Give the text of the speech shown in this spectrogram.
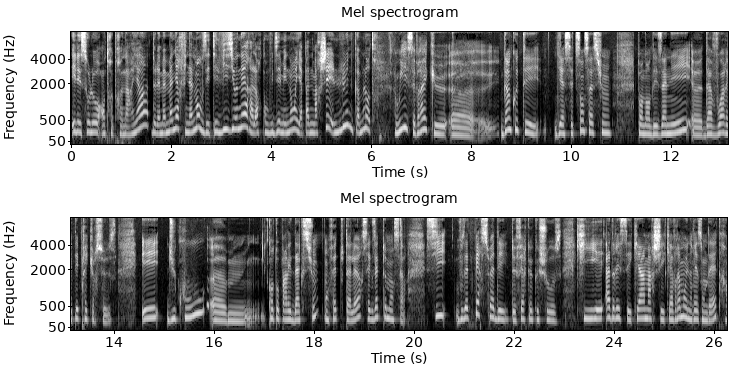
Et les solos entrepreneuriat, de la même manière, finalement, vous étiez visionnaire alors qu'on vous disait mais non, il n'y a pas de marché, l'une comme l'autre. Oui, c'est vrai que euh, d'un côté, il y a cette sensation pendant des années euh, d'avoir été précurseuse. Et du coup, euh, quand on parlait d'action, en fait, tout à l'heure, c'est exactement ça. Si vous êtes persuadé de faire quelque chose qui est adressé, qui a un marché, qui a vraiment une raison d'être,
